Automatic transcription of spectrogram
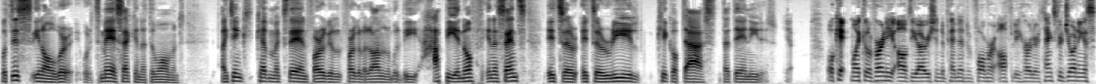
but this, you know, we're, it's May second at the moment. I think Kevin McStay and Fergal, Fergal O'Donnell would be happy enough in a sense. It's a it's a real kick up the ass that they needed. Yep. Okay, Michael Verney of the Irish Independent and former Offaly hurler. Thanks for joining us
